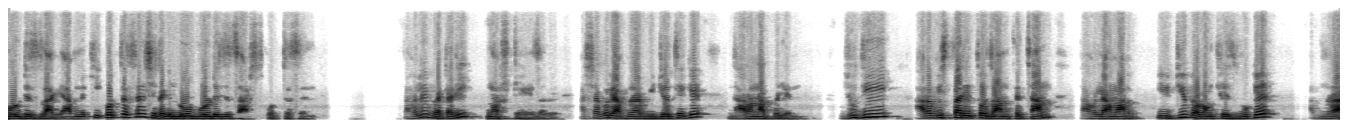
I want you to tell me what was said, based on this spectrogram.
ভোল্টেজ লাগে। আপনি কি করতেছেন? সেটাকে লো ভোল্টেজে চার্জ করতেছেন। তাহলে ব্যাটারি নষ্ট হয়ে যাবে। আশা করি আপনারা ভিডিও থেকে ধারণা পেলেন। যদি আরও বিস্তারিত জানতে চান, তাহলে আমার ইউটিউব এবং ফেসবুকে আপনারা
